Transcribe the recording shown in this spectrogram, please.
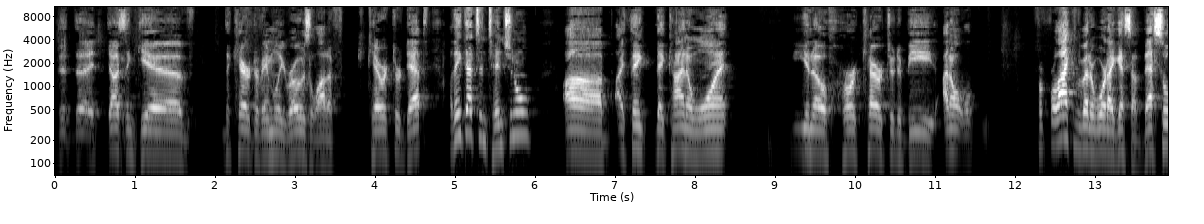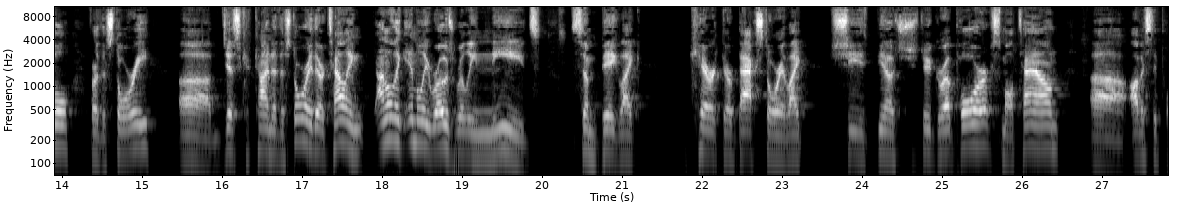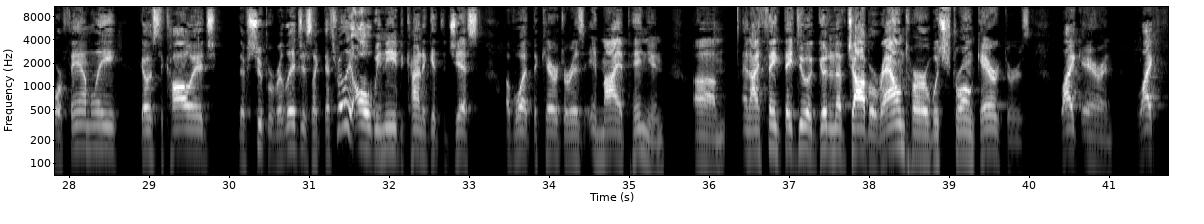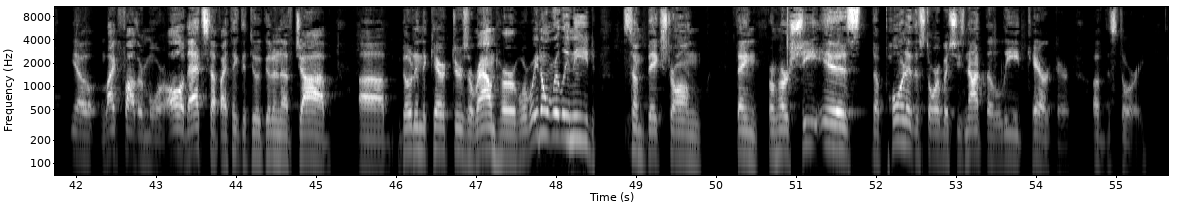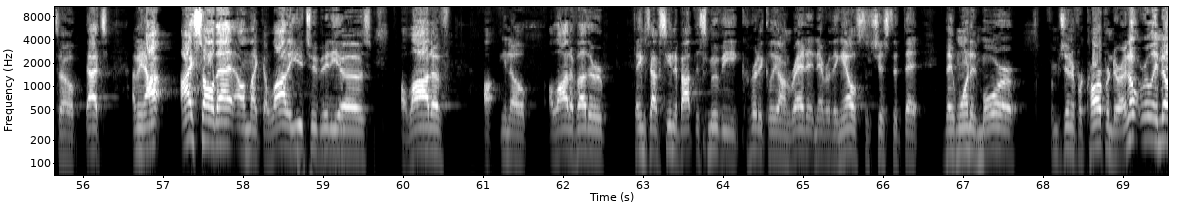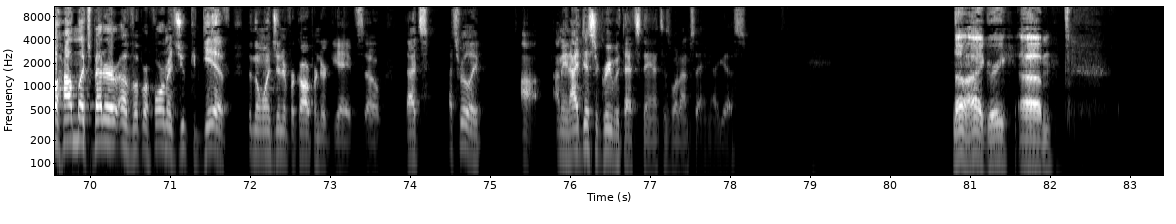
that, that doesn't give the character of Emily Rose a lot of character depth. I think that's intentional. Uh, I think they kind of want, you know, her character to be. I don't, for, for lack of a better word, I guess a vessel for the story. Uh, just kind of the story they're telling. I don't think Emily Rose really needs some big like character backstory. Like she, you know, she grew up poor, small town, uh, obviously poor family, goes to college. They're super religious. Like that's really all we need to kind of get the gist of what the character is, in my opinion. Um, and I think they do a good enough job around her with strong characters like Erin, like you know, like Father Moore, all of that stuff. I think they do a good enough job uh, building the characters around her where we don't really need some big strong thing from her. She is the point of the story, but she's not the lead character of the story. So that's, I mean, I I saw that on like a lot of YouTube videos, a lot of, uh, you know, a lot of other things I've seen about this movie critically on Reddit and everything else. It's just that that they wanted more from Jennifer Carpenter. I don't really know how much better of a performance you could give than the one Jennifer Carpenter gave. So that's that's really, uh, I mean, I disagree with that stance, is what I'm saying. I guess. No, I agree. Um,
